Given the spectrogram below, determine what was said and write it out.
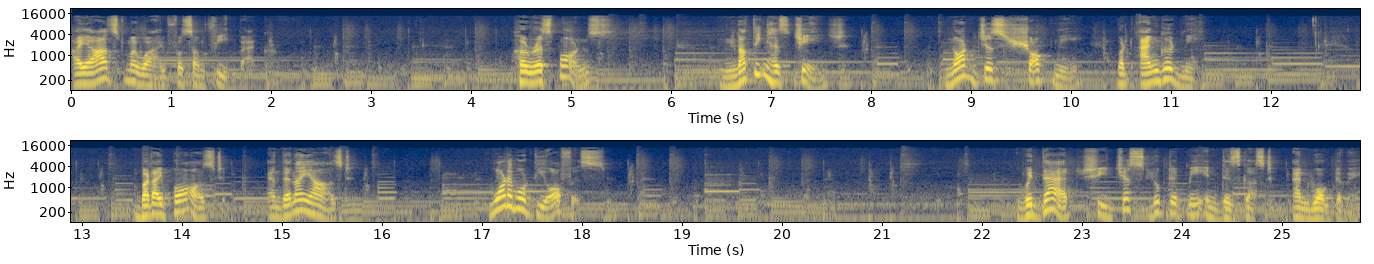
I asked my wife for some feedback. Her response, nothing has changed, not just shocked me, but angered me. But I paused and then I asked, What about the office? With that, she just looked at me in disgust and walked away.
